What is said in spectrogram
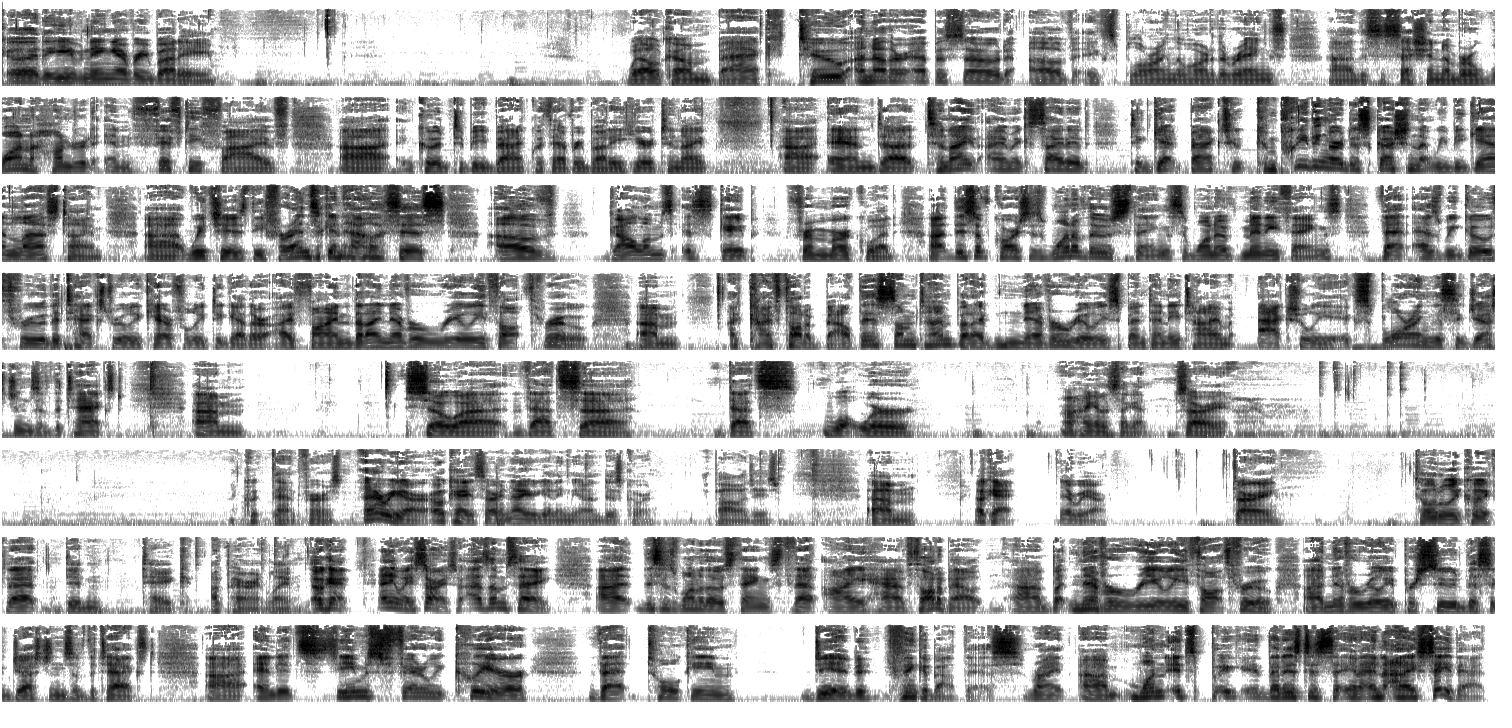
Good evening, everybody. Welcome back to another episode of Exploring the Lord of the Rings. Uh, this is session number 155. Uh, good to be back with everybody here tonight. Uh, and uh, tonight I am excited to get back to completing our discussion that we began last time, uh, which is the forensic analysis of Gollum's escape from Mirkwood. Uh, this, of course, is one of those things, one of many things, that as we go through the text really carefully together, I find that I never really thought through. Um, I've thought about this sometimes, but I've never really spent any time actually exploring the suggestions of the text. Um, so uh, that's uh, that's what we're. Oh, hang on a second. Sorry, click that first. There we are. Okay, sorry. Now you're getting me on Discord. Apologies. Um, okay, there we are. Sorry. Totally clicked that. Didn't take, apparently. Okay, anyway, sorry. So, as I'm saying, uh, this is one of those things that I have thought about, uh, but never really thought through, uh, never really pursued the suggestions of the text. Uh, and it seems fairly clear that Tolkien did think about this, right? Um, one, it's that is to say, and, and I say that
